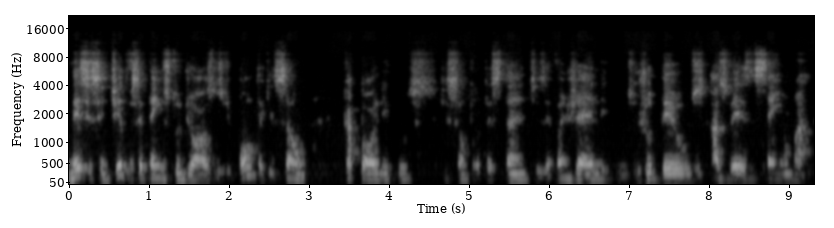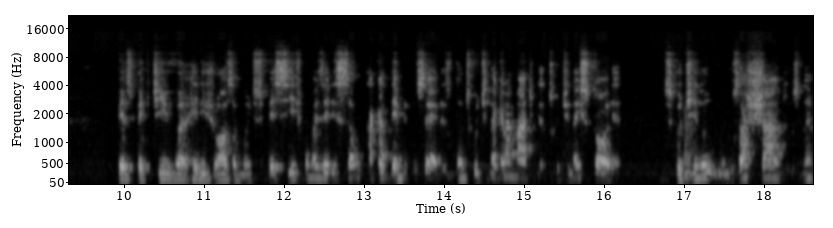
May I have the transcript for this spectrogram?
Nesse sentido, você tem estudiosos de ponta que são católicos, que são protestantes, evangélicos, judeus, às vezes sem uma perspectiva religiosa muito específica, mas eles são acadêmicos sérios, estão discutindo a gramática, discutindo a história, discutindo os achados, né?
